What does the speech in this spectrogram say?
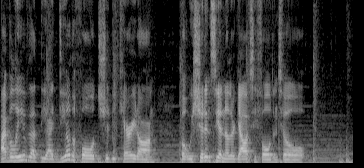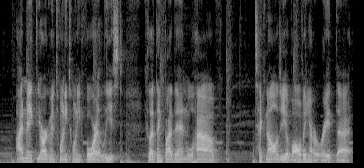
I believe that the idea of the Fold should be carried on, but we shouldn't see another Galaxy Fold until I'd make the argument 2024 at least, because I think by then we'll have technology evolving at a rate that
